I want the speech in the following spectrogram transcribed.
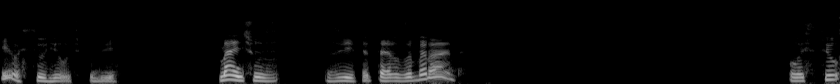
І ось цю гілочку дві. Меншу звідти теж забираємо. Ось цю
